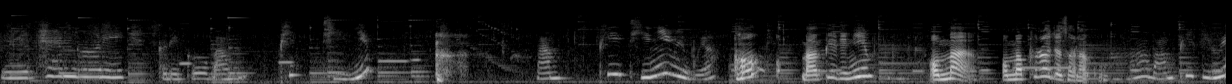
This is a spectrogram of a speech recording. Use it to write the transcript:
이 팽글이, 그리고 맘피디님? 맘피디님이 뭐야? 어? 맘피디님? 엄마 엄마 프로듀서라고. 아, 맘피디님?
